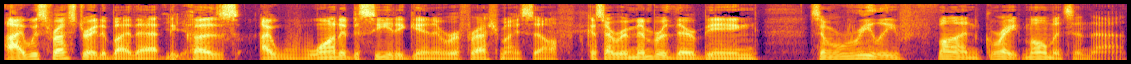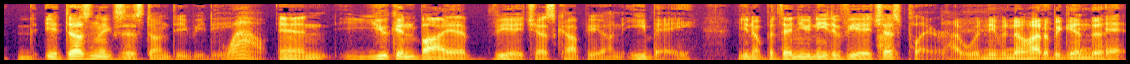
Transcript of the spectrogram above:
I was frustrated by that because I wanted to see it again and refresh myself because I remember there being some really fun, great moments in that. It doesn't exist on DVD. Wow. And you can buy a VHS copy on eBay, you know, but then you need a VHS player. I wouldn't even know how to begin to.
